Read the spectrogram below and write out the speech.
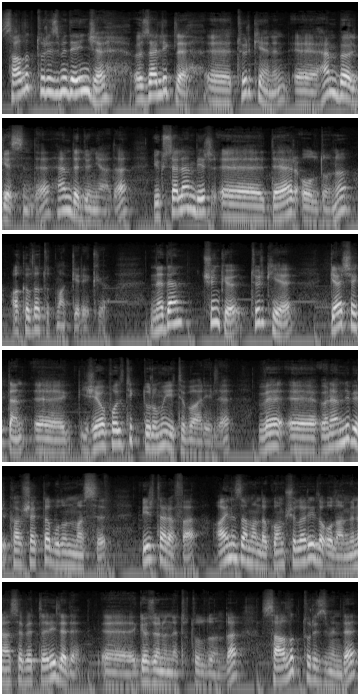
Sağlık turizmi deyince özellikle e, Türkiye'nin e, hem bölgesinde hem de dünyada yükselen bir e, değer olduğunu akılda tutmak gerekiyor. Neden? Çünkü Türkiye gerçekten e, jeopolitik durumu itibariyle ve e, önemli bir kavşakta bulunması bir tarafa aynı zamanda komşularıyla olan münasebetleriyle de e, göz önüne tutulduğunda sağlık turizminde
